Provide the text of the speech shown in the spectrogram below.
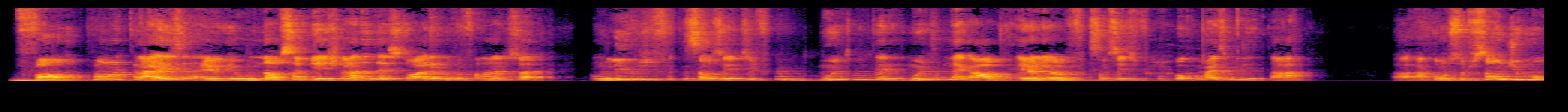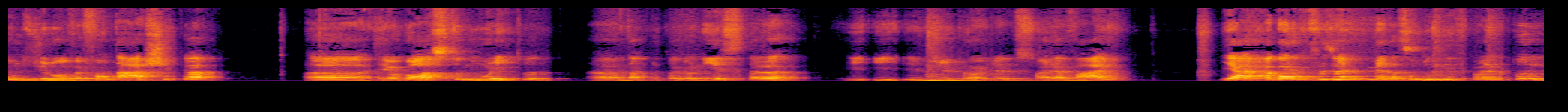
Vão, vão atrás. Eu, eu não sabia de nada da história, eu não vou falar nada da história. É um livro de ficção científica muito, muito legal. É uma ficção científica um pouco mais militar. A construção de mundo, de novo, é fantástica. Uh, eu gosto muito uh, da protagonista e, e, de pra onde a história vai. E agora eu vou fazer uma recomendação do livro que eu ainda estou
